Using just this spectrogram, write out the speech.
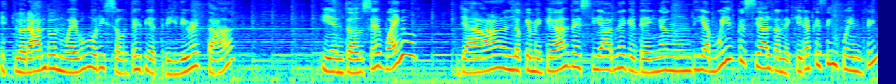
explorando nuevos horizontes Beatriz Libertad. Y entonces, bueno, ya lo que me queda es desearle que tengan un día muy especial donde quiera que se encuentren.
